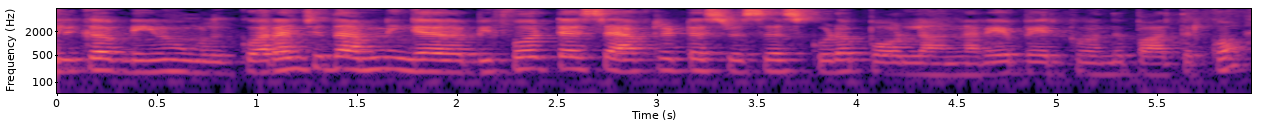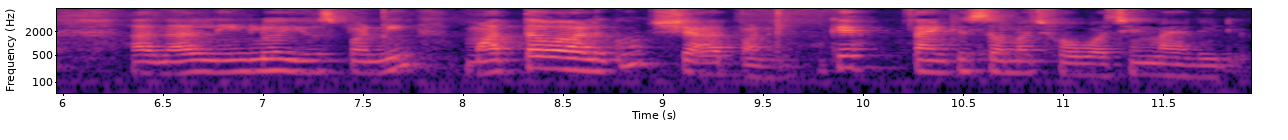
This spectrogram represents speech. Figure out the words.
இருக்குது அப்படின்னு உங்களுக்கு குறைஞ்சுது அப்படின்னு நீங்கள் before test after test results கூட போடலாம். நிறைய பேருக்கு வந்து பார்த்துருக்கோம். அதனால் நீங்களும் யூஸ் பண்ணி மற்றவாளுக்கும் ஷேர் பண்ணுங்கள் okay thank you so much for வாட்சிங் மை வீடியோ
